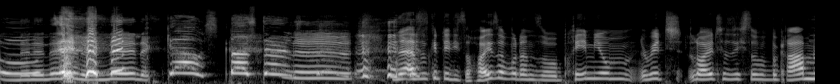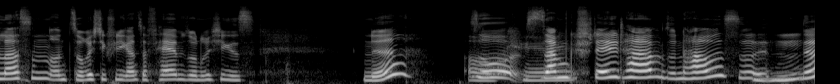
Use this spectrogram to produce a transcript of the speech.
Ne, ne, ne, ne, Ghostbusters! ne, also es gibt ja diese Häuser, wo dann so Premium-Rich-Leute sich so begraben lassen und so richtig für die ganze Fam so ein richtiges, ne? So okay. zusammengestellt haben, so ein Haus, so, mhm. ne?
